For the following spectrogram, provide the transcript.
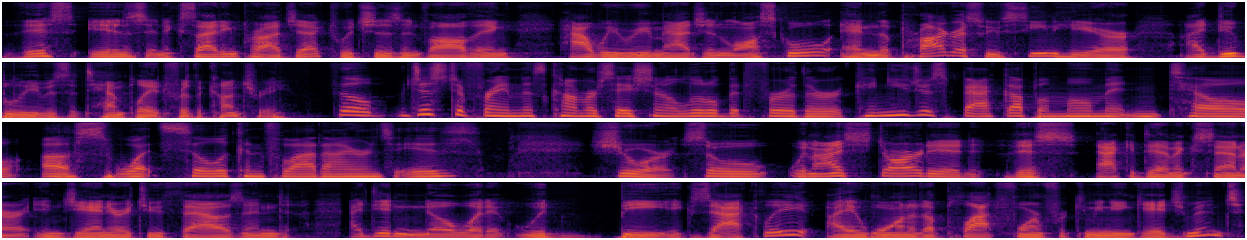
This is an exciting project, which is involving how we reimagine law school. And the progress we've seen here, I do believe, is a template for the country. Phil, just to frame this conversation a little bit further, can you just back up a moment and tell us what Silicon Flatirons is? Sure. So when I started this academic center in January 2000, I didn't know what it would be exactly. I wanted a platform for community engagement.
